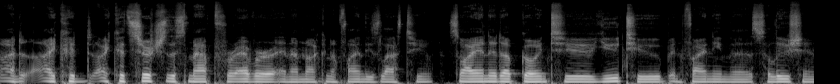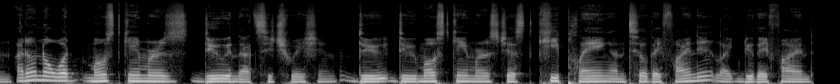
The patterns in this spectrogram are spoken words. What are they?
I, I could I could search this map forever and I'm not going to find these last two. So I ended up going to YouTube and finding the solution. I don't know what most gamers do in that situation. Do do most gamers just keep playing until they find it? Like do they find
